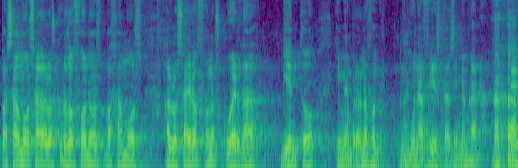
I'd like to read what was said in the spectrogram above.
pasamos a los cordófonos, bajamos a los aerófonos, cuerda, viento y membranófonos. Ninguna fiesta sin membrana. ¿eh?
